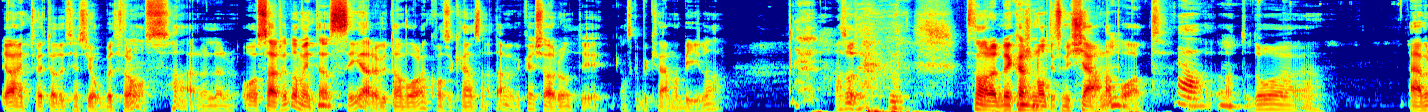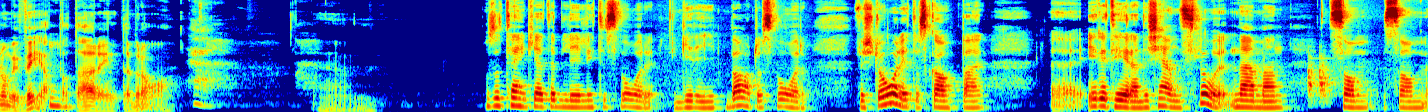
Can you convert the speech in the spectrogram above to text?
Ja, inte vet jag, det känns jobbigt för oss här. Eller, och särskilt om vi inte ens ser det, utan våran konsekvens är att ja, men vi kan köra runt i ganska bekväma bilar. Alltså, det, snarare det är kanske mm. någonting som vi tjänar på att, ja. att då, även om vi vet mm. att det här är inte bra. Ja. Och så tänker jag att det blir lite svårgripbart och svårförståeligt och skapar eh, irriterande känslor när man som, som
